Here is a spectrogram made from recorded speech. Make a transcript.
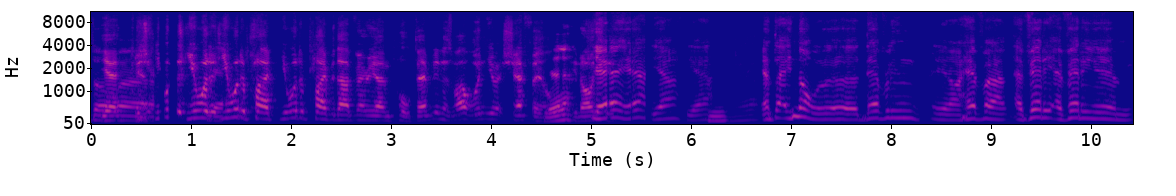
So, yeah, uh, 'cause you would you would yeah. you would have played you would have played with our very own Paul Devlin as well, wouldn't you, at Sheffield? Yeah. United? yeah, yeah, yeah, yeah. And I know uh, Devlin, you know, have a, a very, a very um,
